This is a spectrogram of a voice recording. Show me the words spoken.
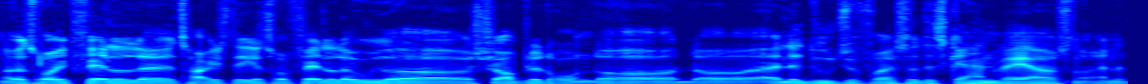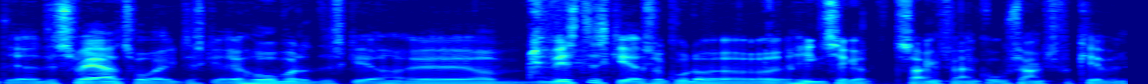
Og jeg tror ikke, Fælde uh, øh, trækker stikket. Jeg tror, Fælde er ude og shoppe lidt rundt og, og er lidt utilfreds, og det skal han være og sådan noget der. Desværre tror jeg ikke, det sker. Jeg håber, at det sker. Uh, og hvis det sker, så kunne der helt sikkert sagtens være en god chance for Kevin.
